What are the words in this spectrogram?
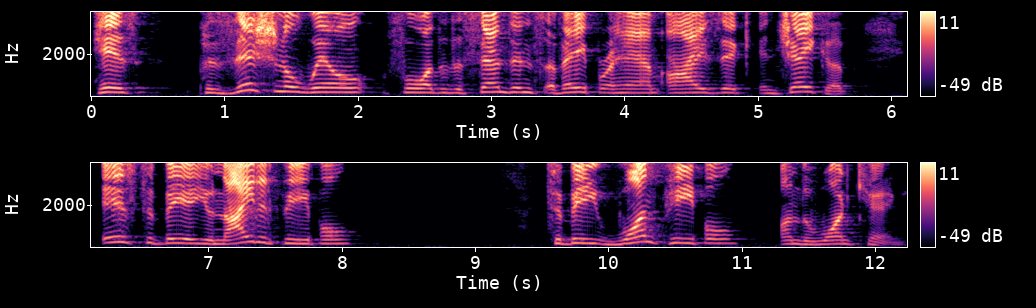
His positional will for the descendants of Abraham, Isaac, and Jacob is to be a united people, to be one people under one king.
